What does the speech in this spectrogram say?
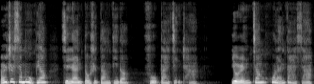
而这些目标竟然都是当地的腐败警察。有人将呼兰大侠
